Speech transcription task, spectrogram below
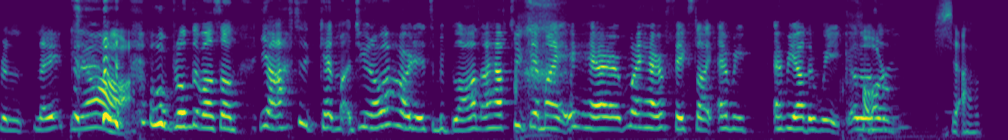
relate. Ja. Og hun blonde var sånn Yeah, I have to get my Do you know how hard it is to be blonde? I have to get my hair my hair fixed like every every other week. Og sånn, kjeft.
